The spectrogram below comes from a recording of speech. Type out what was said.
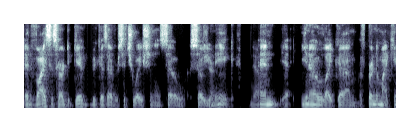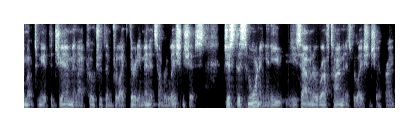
advice is hard to give because every situation is so so sure. unique yeah. and you know like um, a friend of mine came up to me at the gym and i coached with him for like 30 minutes on relationships just this morning and he he's having a rough time in his relationship right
